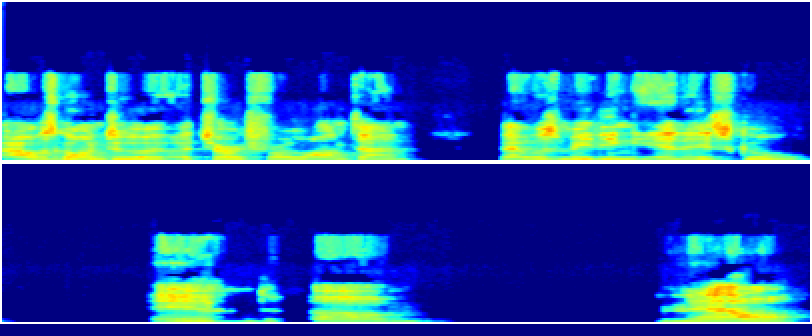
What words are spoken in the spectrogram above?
I was going to a, a, church for a long time that was meeting in a school, mm-hmm. and mm. um, now,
